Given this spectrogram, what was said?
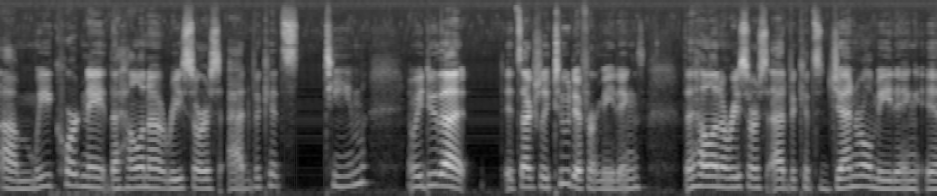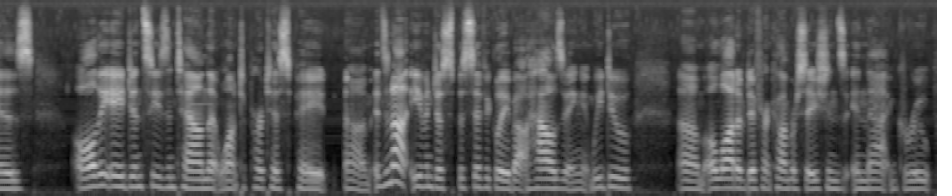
um, we coordinate the Helena Resource Advocates team, and we do that. It's actually two different meetings. The Helena Resource Advocates General Meeting is all the agencies in town that want to participate. Um, it's not even just specifically about housing. We do um, a lot of different conversations in that group,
